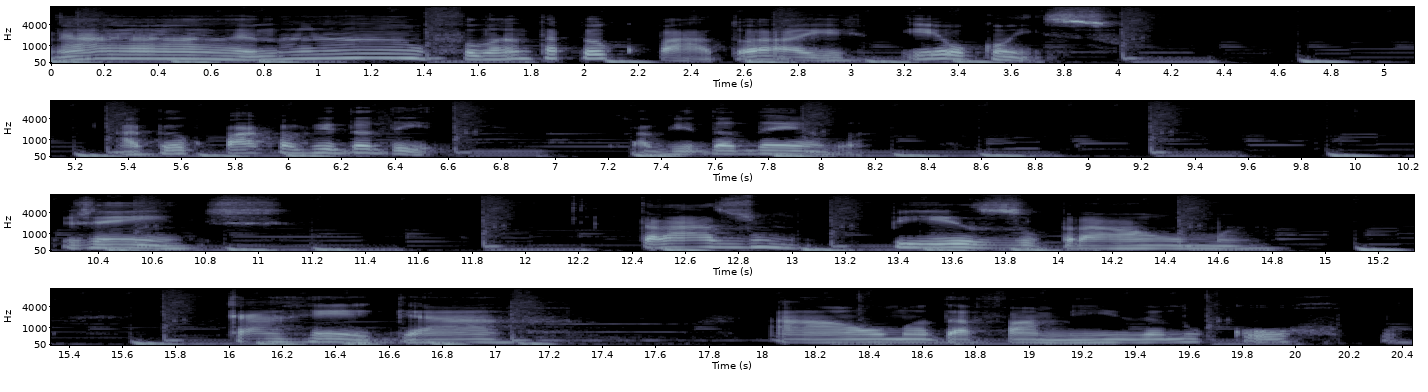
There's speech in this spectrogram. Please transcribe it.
Ah, não, fulano tá preocupado. Ai, eu com isso. Vai preocupar com a vida dele, com a vida dela. Gente, traz um peso para a alma carregar a alma da família no corpo.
